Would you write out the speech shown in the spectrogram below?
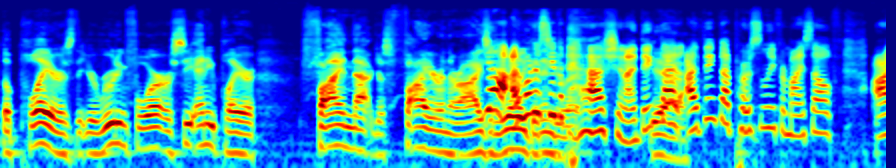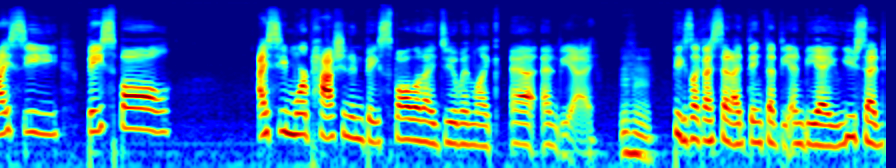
the players that you're rooting for, or see any player find that just fire in their eyes yeah, and really I want to see the it. passion. I think Yeah. that I think that personally for myself, I see baseball. I see more passion in baseball than I do in like uh, NBA. Hmm Because, like I said, I think that the NBA. You said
